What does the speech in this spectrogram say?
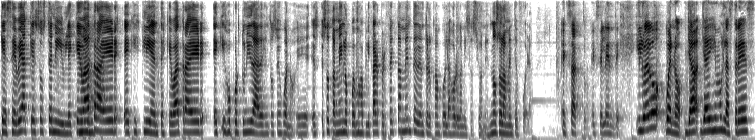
que se vea que es sostenible, que va a traer X clientes, que va a traer X oportunidades. Entonces, bueno, eh, eso también lo podemos aplicar perfectamente dentro del campo de las organizaciones, no solamente fuera. Exacto, excelente. Y luego, bueno, ya, ya dijimos las tres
